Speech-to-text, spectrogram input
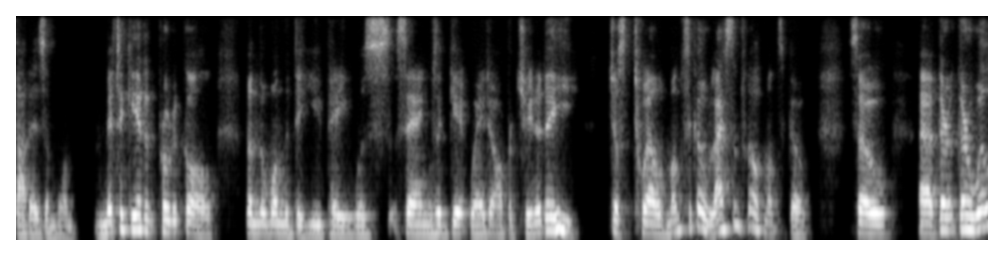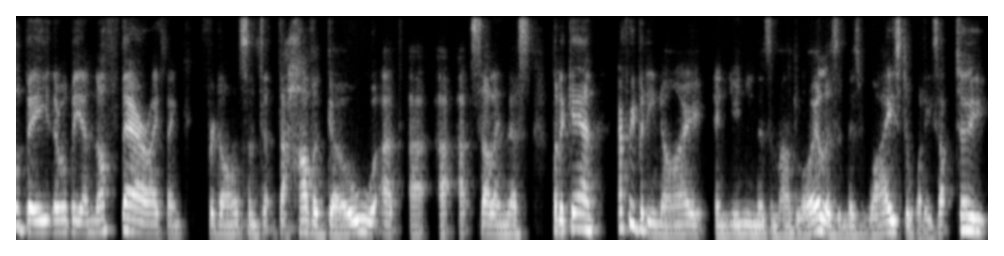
that is a more mitigated protocol than the one the DUP was saying was a gateway to opportunity just 12 months ago, less than 12 months ago. So uh, there, there will be there will be enough there, I think, for Donaldson to, to have a go at, at, at selling this. But again, everybody now in unionism and loyalism is wise to what he's up to.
